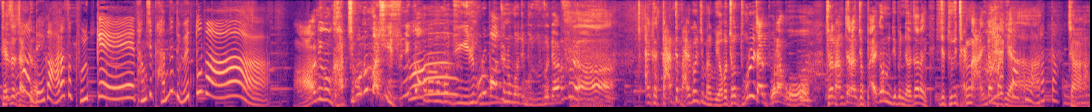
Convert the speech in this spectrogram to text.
잘 아, 들어. 내가 알아서 볼게. 당신 봤는데 왜 또 봐? 아니 그 같이 보는 맛이 있으니까 아. 그러는 거지 일부러 봐주는 거지 무슨 소리 하는 거야 아니 그 나한테 말 걸지 말고 여보 저 둘을 잘 보라고 저 남자랑 저 빨간 옷 입은 여자랑 이제 둘이 장난 아니란 말이야 알았다고, 알았다고. 자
